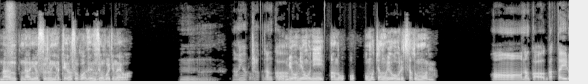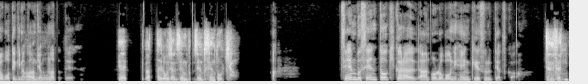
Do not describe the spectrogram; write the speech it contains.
なん、何をするんやっていうの、そこは全然覚えてないわ。うん。なんやろうな。なんか、妙妙に、あの、お、おもちゃもよう売れてたと思うねん。ああ、なんか、合体ロボ的な感じやもんな、だって。合体ロボじゃん全部、全部戦闘機やん。全部戦闘機から、あの、ロボに変形するってやつか。全然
